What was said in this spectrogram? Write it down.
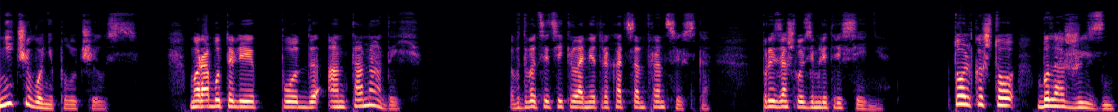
Ничего не получилось. Мы работали под Антонадой. В двадцати километрах от Сан-Франциско произошло землетрясение. Только что была жизнь,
